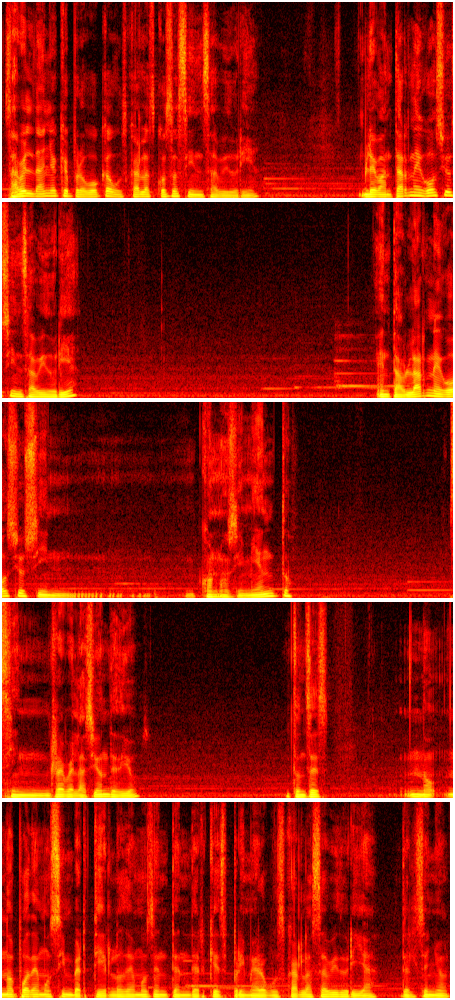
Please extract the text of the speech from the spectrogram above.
¿Sabe el daño que provoca buscar las cosas sin sabiduría? Levantar negocios sin sabiduría. Entablar negocios sin conocimiento sin revelación de Dios. Entonces, no, no podemos invertirlo, debemos entender que es primero buscar la sabiduría del Señor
